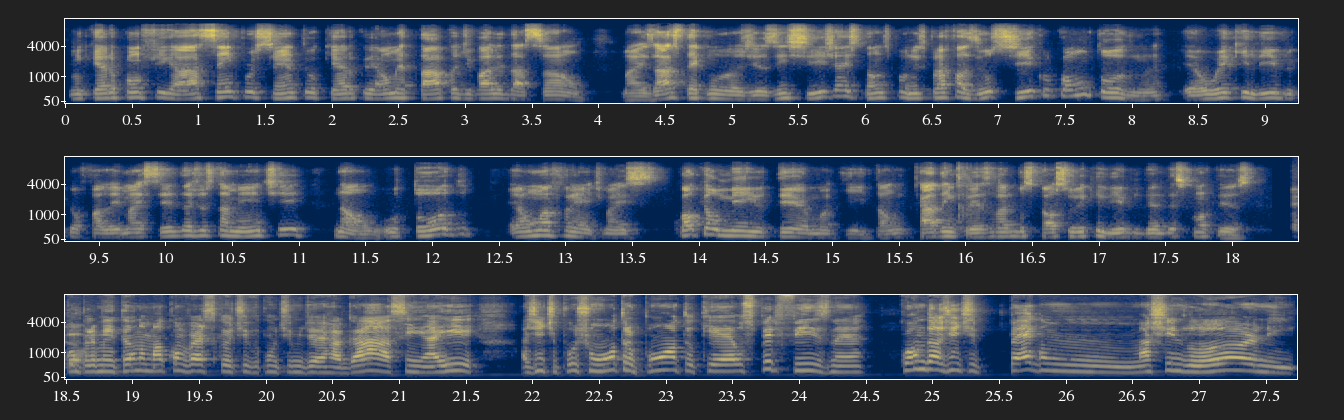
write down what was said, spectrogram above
não quero confiar 100%, eu quero criar uma etapa de validação. Mas as tecnologias em si já estão disponíveis para fazer o ciclo como um todo, né? É o equilíbrio que eu falei mais cedo, é justamente, não, o todo é uma frente, mas qual que é o meio termo aqui? Então, cada empresa vai buscar o seu equilíbrio dentro desse contexto. Complementando uma conversa que eu tive com o time de RH, assim, aí a gente puxa um outro ponto que é os perfis, né? Quando a gente pega um machine learning,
